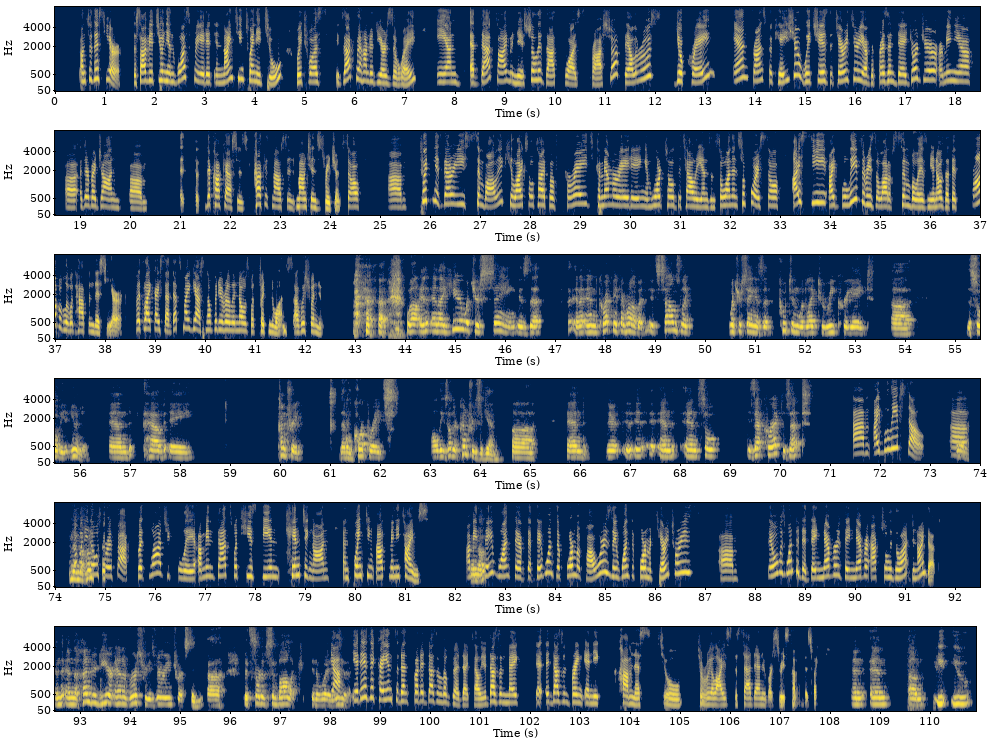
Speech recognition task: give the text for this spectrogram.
onto this year. The Soviet Union was created in 1922, which was exactly 100 years away. And at that time, initially, that was Russia, Belarus, Ukraine, and Transcaucasia, which is the territory of the present day Georgia, Armenia, uh, Azerbaijan, um, the Caucasus, Caucasus Mountain, Mountains region. So um, Putin is very symbolic. He likes all type of parades commemorating immortal battalions and so on and so forth. So I see, I believe there is a lot of symbolism, you know, that it probably would happen this year. But like I said, that's my guess. Nobody really knows what Putin wants. I wish we knew. well, and, and I hear what you're saying is that, and, and correct me if I'm wrong, but it sounds like what you're saying is that Putin would like to recreate uh, the Soviet Union and have a country that incorporates all these other countries again. Uh, and there and and so is that correct? Is that um, I believe so. Uh, yeah. Nobody knows for a fact, but logically, I mean, that's what he's been hinting on and pointing out many times. I mean, they want the, the, they want the former powers, they want the former territories. Um, they always wanted it. They never they never actually denied that. And the, and the hundred year anniversary is very interesting. Uh, it's sort of symbolic in a way, yeah, it? it is a coincidence, but it doesn't look good. I tell you, it doesn't make it, it doesn't bring any calmness to to realize the sad anniversary is coming this way. And and um, you you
